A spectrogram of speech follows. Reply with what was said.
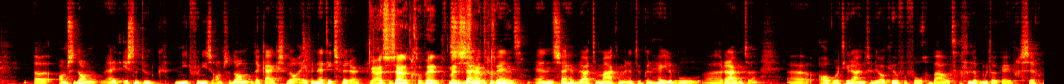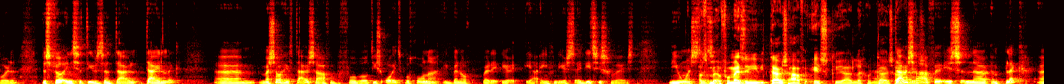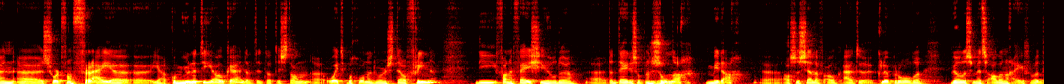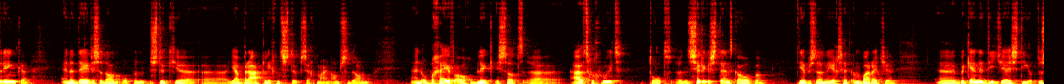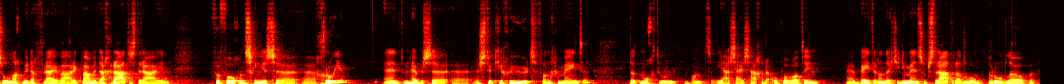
eh, Amsterdam hè, is natuurlijk niet voor niets Amsterdam. Daar kijken ze wel even net iets verder. Ja, ze zijn het gewend. Mensen ze zijn, het gewend. En zij hebben daar te maken met natuurlijk een heleboel eh, ruimte. Eh, al wordt die ruimte nu ook heel veel volgebouwd. dat moet ook even gezegd worden. Dus veel initiatieven zijn tui- tijdelijk. Ehm, maar zo heeft Thuishaven bijvoorbeeld, die is ooit begonnen. Ik ben nog bij de, ja, een van de eerste edities geweest. Die jongens... Als, voor mensen die thuishaven is, kun je uitleggen wat thuishaven, Thuishaven is, een, eh, een plek, een eh, soort van vrije eh, ja, community ook. Hè. Dat, dat is dan ooit begonnen door een stel vrienden die van een feestje hielden. Dat deden ze op een zondagmiddag. Als ze zelf ook uit de club rolden, wilden ze met z'n allen nog even wat drinken. En dat deden ze dan op een stukje, ja, braakliggend stuk, zeg maar, in Amsterdam. En op een gegeven ogenblik is dat uitgegroeid tot een circus tent kopen. Die hebben ze daar neergezet, een barretje. Eh, bekende DJ's die op de zondagmiddag vrij waren, kwamen daar gratis draaien. Vervolgens gingen ze eh, groeien. En toen hebben ze eh, een stukje gehuurd van de gemeente. Dat mocht toen, want ja, zij zagen daar ook wel wat in. Hè, beter dan dat je die mensen op straat lon- rondlopen.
